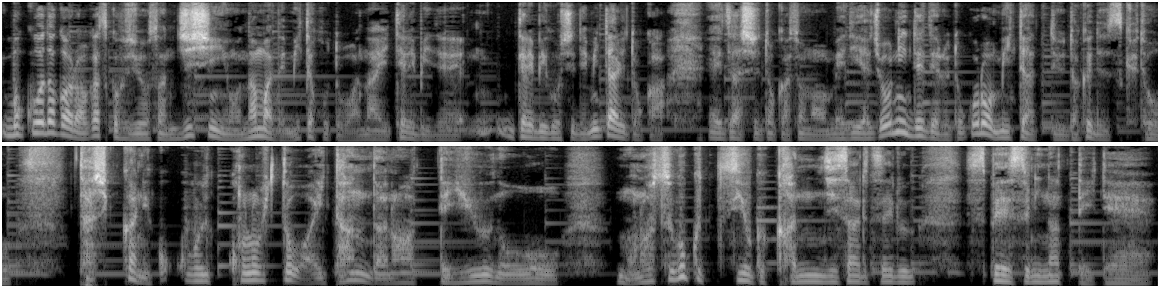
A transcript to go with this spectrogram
僕はだから赤塚不二夫さん自身を生で見たことはない。テレビで、テレビ越しで見たりとか、え雑誌とかそのメディア上に出てるところを見たっていうだけですけど、確かにここ、この人はいたんだなっていうのを、ものすごく強く感じされてるスペースになっていて、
